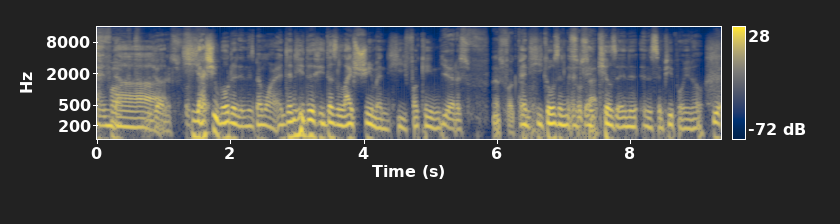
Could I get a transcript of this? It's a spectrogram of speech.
And fucked. uh, Yeah, that's fucked he up. actually wrote it in his memoir, and then he did he does a live stream and he fucking Yeah, that's f- that's fucked up. and he goes in and, so and sad. kills inno- innocent people, you know. Yeah.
